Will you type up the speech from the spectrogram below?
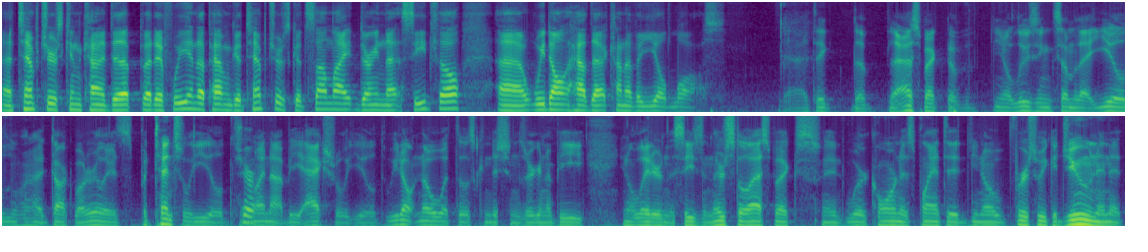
uh, temperatures can kind of dip. But if we end up having good temperatures, good sunlight during that seed fill, uh, we don't have that kind of a yield loss. Yeah, I think the the aspect of you know losing some of that yield what I talked about earlier it's potential yield. Sure. it might not be actual yield. We don't know what those conditions are going to be you know later in the season. There's still aspects where corn is planted you know first week of June and it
